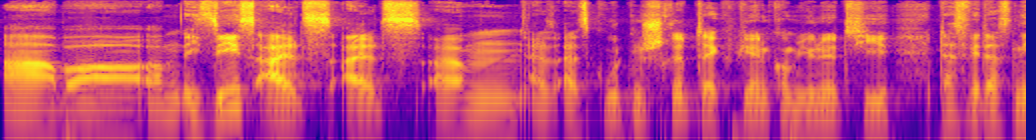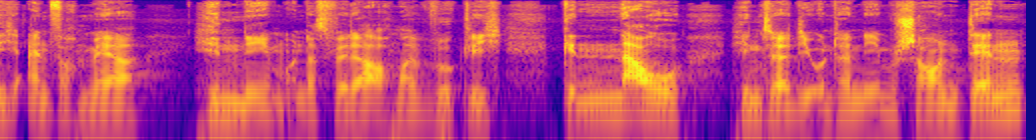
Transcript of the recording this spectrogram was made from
Aber ähm, ich sehe es als, als, ähm, als, als guten Schritt der queeren Community, dass wir das nicht einfach mehr hinnehmen und dass wir da auch mal wirklich genau hinter die Unternehmen schauen. Denn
